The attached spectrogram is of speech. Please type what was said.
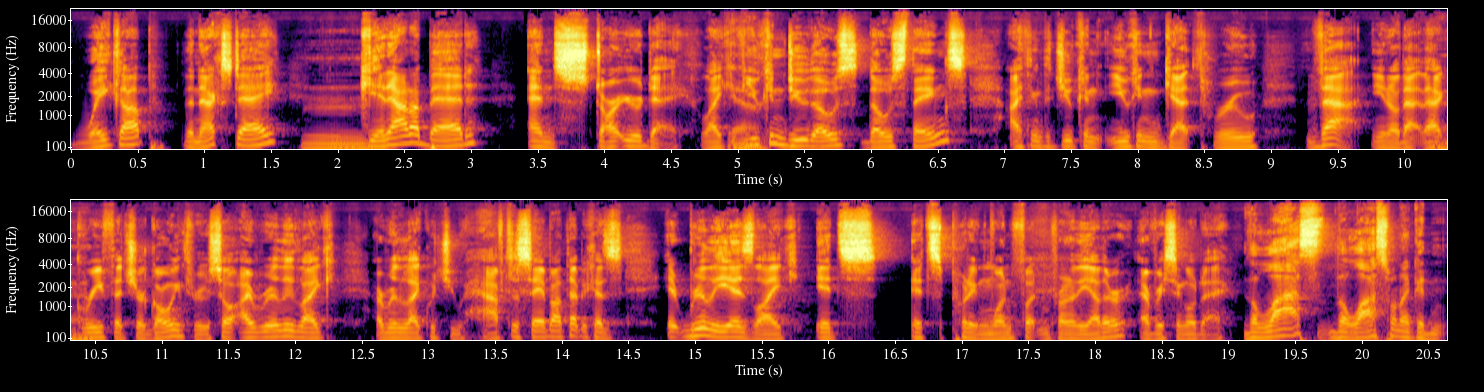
wake up the next day, hmm. get out of bed and start your day. Like if you can do those those things, I think that you can you can get through that, you know, that that grief that you're going through. So I really like I really like what you have to say about that because it really is like it's it's putting one foot in front of the other every single day. the last the last one I could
